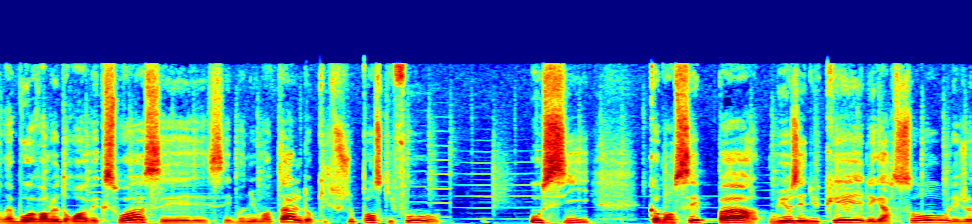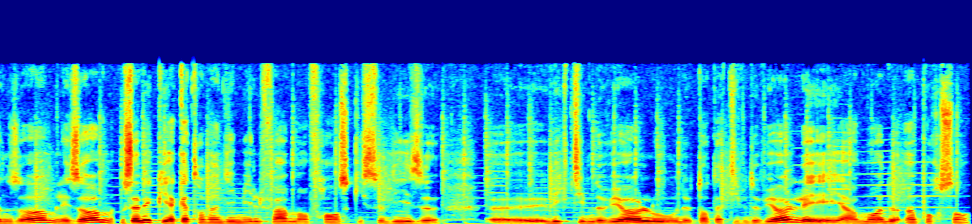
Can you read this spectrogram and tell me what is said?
on a beau avoir le droit avec soi, c'est monumental. Donc je pense qu'il faut aussi commencer par mieux éduquer les garçons, les jeunes hommes, les hommes. Vous savez qu'il y a 90 000 femmes en France qui se disent euh, victimes de viol ou de tentatives de viol et il y a moins de 1%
